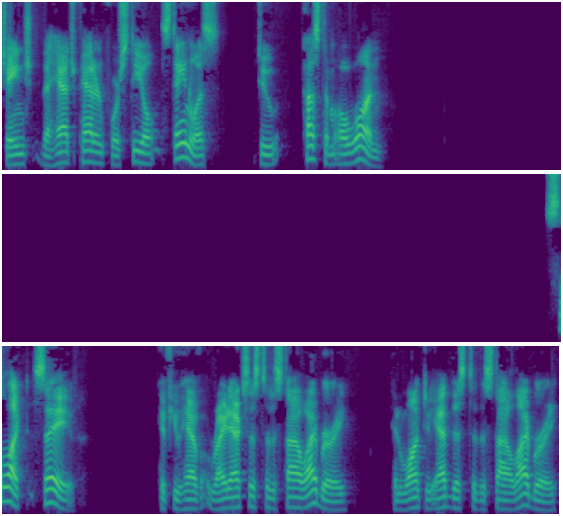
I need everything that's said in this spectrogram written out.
Change the hatch pattern for steel stainless to Custom 01. Select Save. If you have write access to the style library and want to add this to the style library,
